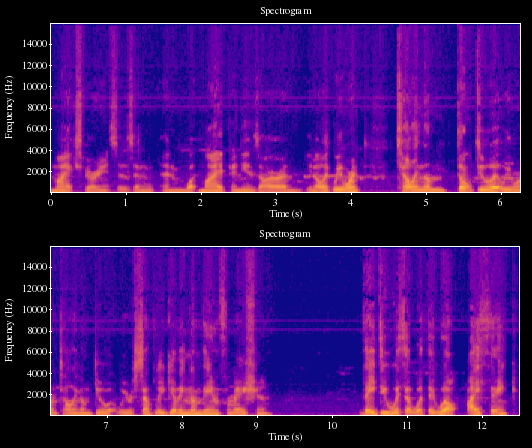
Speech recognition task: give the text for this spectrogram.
my experiences and and what my opinions are. And you know, like we weren't telling them don't do it. We weren't telling them do it. We were simply giving them the information. They do with it what they will. I think.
